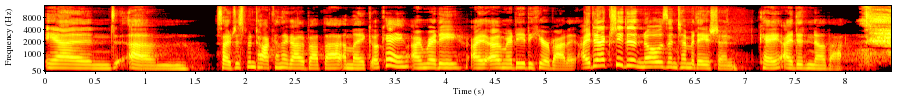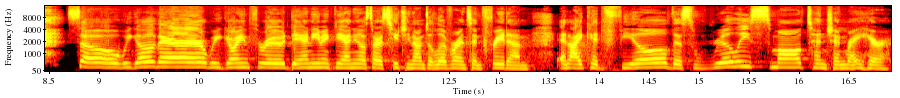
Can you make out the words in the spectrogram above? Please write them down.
And um, So I've just been talking to God about that. I'm like, okay, I'm ready. I, am ready to hear about it. I actually didn't know it was intimidation. Okay. I didn't know that. So we go there, we going through, Danny McDaniel starts teaching on deliverance and freedom. And I could feel this really small tension right here.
